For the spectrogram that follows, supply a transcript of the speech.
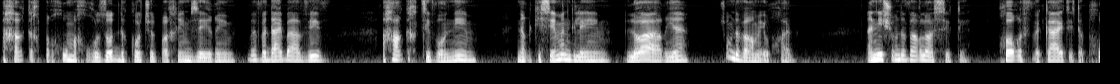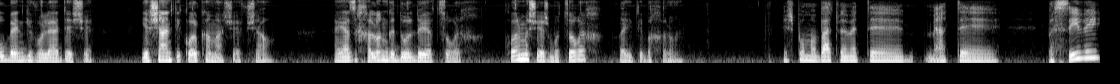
אחר כך פרחו מחרוזות דקות של פרחים זעירים, בוודאי באביב. אחר כך צבעונים, נרקיסים אנגליים, לא האריה, שום דבר מיוחד. אני שום דבר לא עשיתי. חורף וקיץ התהפכו בין גבעולי הדשא. ישנתי כל כמה שאפשר. היה זה חלון גדול די הצורך. כל מה שיש בו צורך, ראיתי בחלון. יש פה מבט באמת אה, מעט אה, פסיבי,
